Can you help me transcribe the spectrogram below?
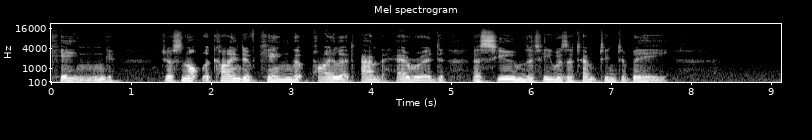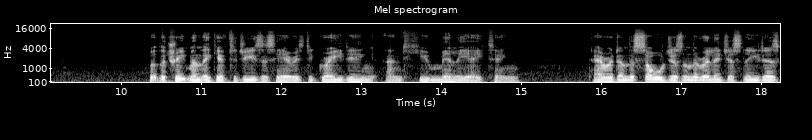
king just not the kind of king that Pilate and Herod assumed that he was attempting to be. But the treatment they give to Jesus here is degrading and humiliating. Herod and the soldiers and the religious leaders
